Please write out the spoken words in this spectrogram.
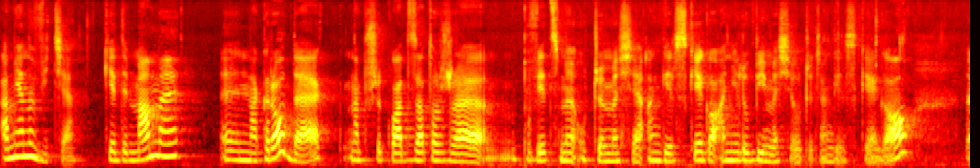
A mianowicie, kiedy mamy y, nagrodę, na przykład za to, że powiedzmy uczymy się angielskiego, a nie lubimy się uczyć angielskiego, y,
